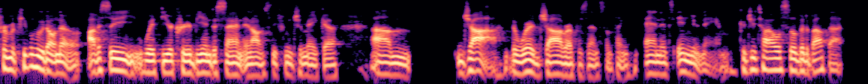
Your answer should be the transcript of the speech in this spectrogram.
for people who don't know, obviously with your Caribbean descent and obviously from Jamaica, um, Ja, the word Ja represents something, and it's in your name. Could you tell us a little bit about that?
